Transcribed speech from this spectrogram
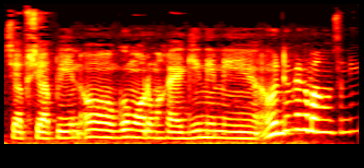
siap-siapin. Oh gue mau rumah kayak gini nih. Oh dia mereka bangun sendiri.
